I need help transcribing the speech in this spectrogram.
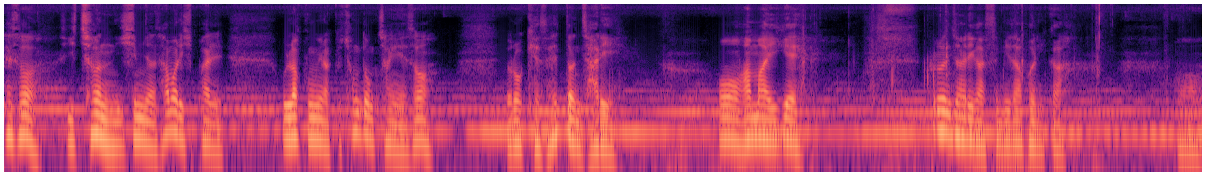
해서 2020년 3월 28일 울락국민학교 총동창에서 이렇게 해서 했던 자리. 어 아마 이게 그런 자리 같습니다 보니까. 어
